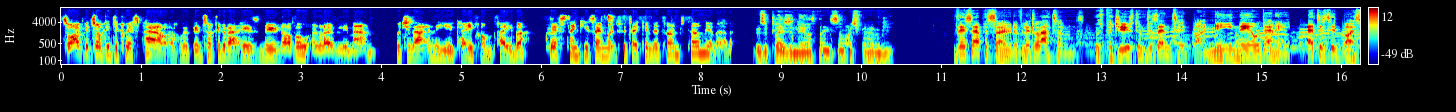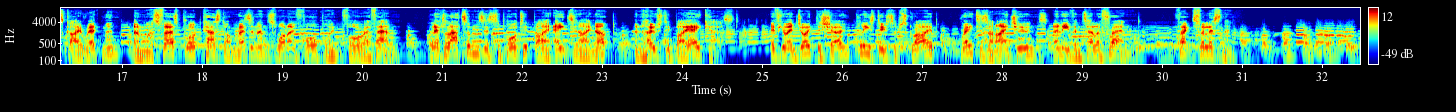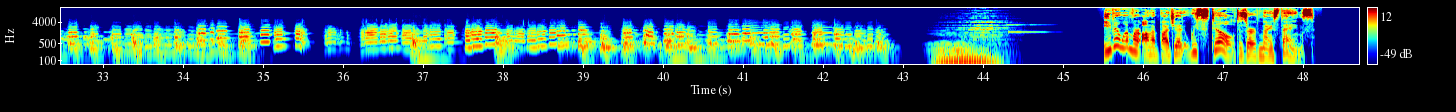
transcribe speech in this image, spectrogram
So I've been talking to Chris Power. We've been talking about his new novel, A Lonely Man, which is out in the UK from Faber. Chris, thank you so much for taking the time to tell me about it. It was a pleasure, Neil. Thanks so much for having me. This episode of Little Atoms was produced and presented by me, Neil Denny, edited by Sky Redman, and was first broadcast on Resonance 104.4 FM. Little Atoms is supported by 89UP and hosted by ACAST. If you enjoyed the show, please do subscribe, rate us on iTunes, and even tell a friend. Thanks for listening. Even when we're on a budget, we still deserve nice things.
